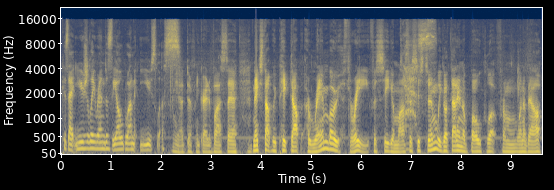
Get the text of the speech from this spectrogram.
because that usually renders the old one useless. Yeah, definitely great advice there. Next up, we picked up a Rambo 3 for Sega Master yes. System. We got that in a bulk lot from one of our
